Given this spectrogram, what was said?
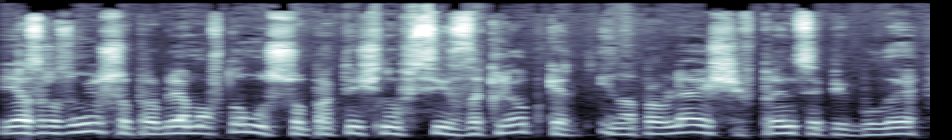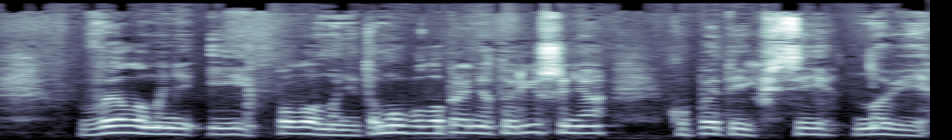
я зрозумів, що проблема в тому, що практично всі закльопки і направляючі в принципі були виламані і поломані. Тому було прийнято рішення купити їх всі нові.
